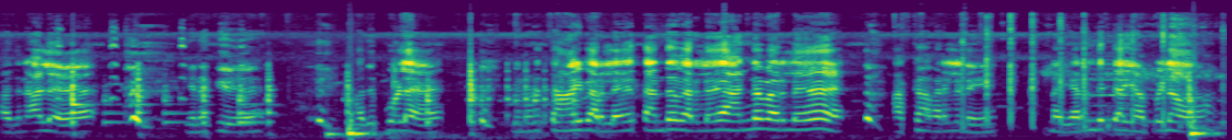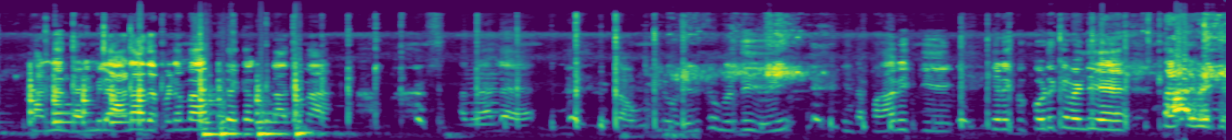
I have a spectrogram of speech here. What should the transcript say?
அதனால எனக்கு அது போல என்னோட தாய் வரல தந்தை வரல அண்ணன் வரல அக்கா வரலன்னு நான் இறந்துட்டா என் கண்ணன் தனிமையில அனாத பிணமா கிடக்க கூடாதும்மா அதனால நான் உயிரோடு இருக்கும் பொழுது இந்த பாவிக்கு எனக்கு கொடுக்க வேண்டிய வைத்து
